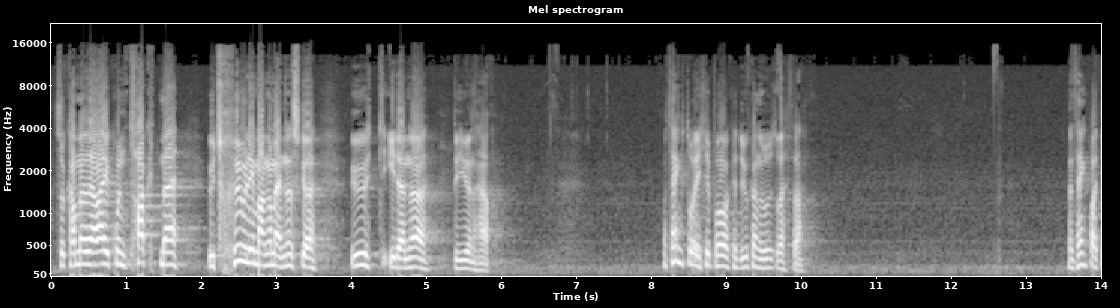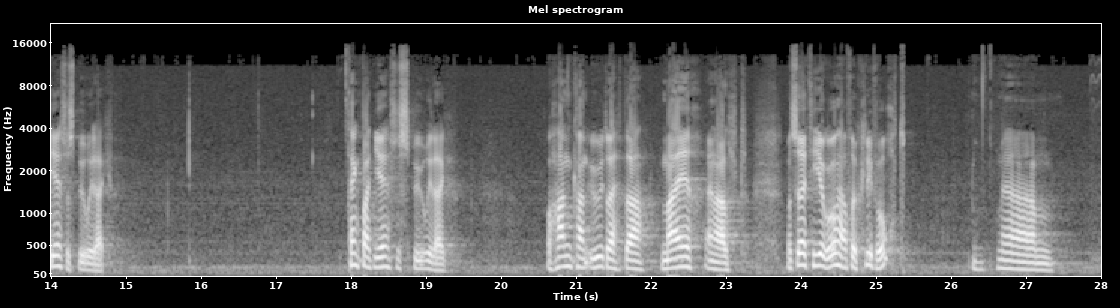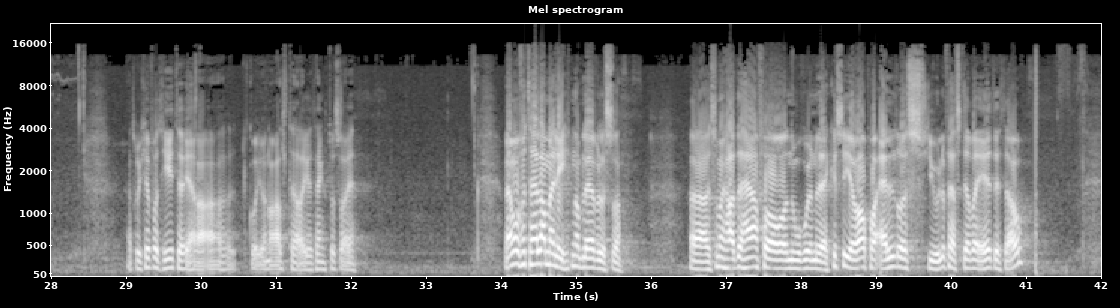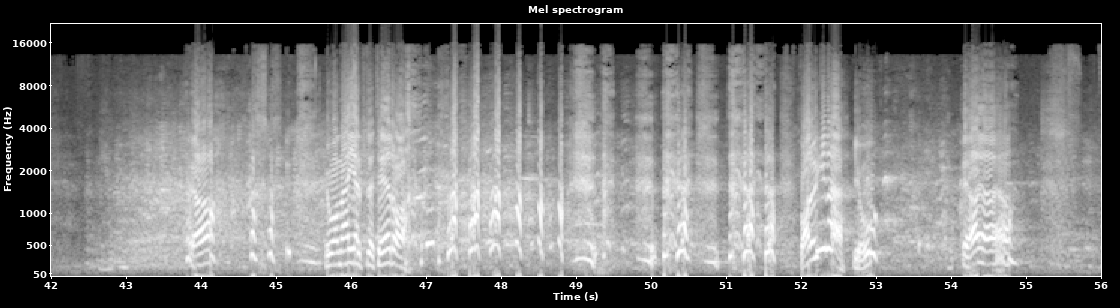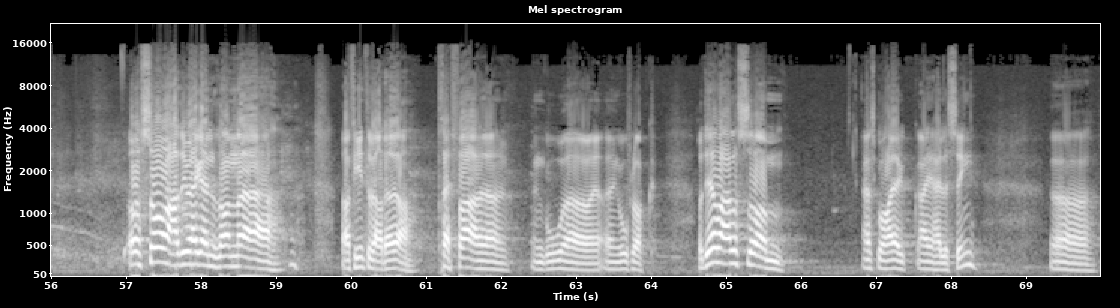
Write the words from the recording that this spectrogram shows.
så kan vi være i kontakt med utrolig mange mennesker ut i denne byen her. Og Tenk da ikke på hva du kan utrette, men tenk på at Jesus bor i deg. Tenk på at Jesus bor i deg. Og han kan utrette mer enn alt. Og så er tida går her fryktelig fort. Um, jeg tror ikke jeg får tid til å gjøre, gå gjennom alt her jeg har tenkt å si. Men jeg må fortelle om en liten opplevelse uh, som jeg hadde her for noen uker siden. Jeg var på Eldres julefest. Der var Edith òg. Ja. Hun var med og hjalp til, da. Var du ikke det? Jo. Ja, ja, ja. Og så hadde jo jeg en sånn uh, Det var fint å være der, ja. Treffe uh, en, god, uh, en, god, flokk. Og det var altså Jeg skulle ha ei, ei hilsing.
